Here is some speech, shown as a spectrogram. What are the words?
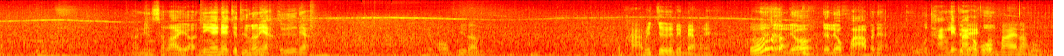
นะทางนินสไลด์เหรอนี่ไงเนี่ยจะถึงแล้วเนี่ยเออเนี่ยเดี๋ยวผมพี่นำผมหาไม่เจอในแมปไงเออเดี๋ยวเลี้ยวเดี๋ยวเลี้ยวขวาไปเนี่ยโอ้ทางเล็กจะมากแดคกรับผต้มนไม้แล้วผมเ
